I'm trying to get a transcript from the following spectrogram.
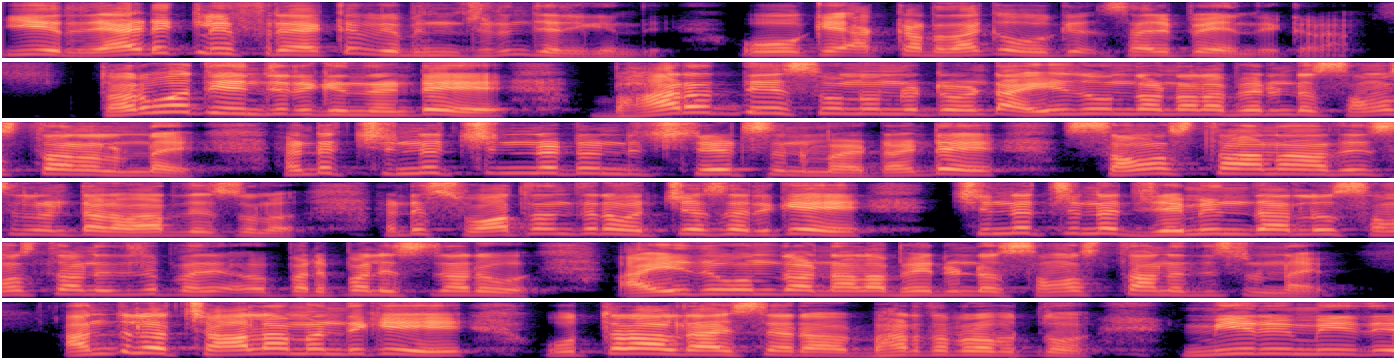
ఈ రాడిక్లిఫ్ రేఖ విభజించడం జరిగింది. ఓకే అక్కడ దాకా ఓకే సరిపోయింది ఇక్కడ. తర్వాత ఏం జరిగిందంటే భారతదేశంలో ఉన్నటువంటి ఐదు వందల నలభై రెండు సంస్థానాలు ఉన్నాయి. అంటే చిన్న చిన్నటువంటి స్టేట్స్ అనమాట అంటే సంస్థానాధీశులు అంటారు భారతదేశంలో. అంటే స్వాతంత్రం వచ్చేసరికి చిన్న చిన్న జమీందారులు సంస్థానాధీశులు పరిపాలిస్తున్నారు. ఐదు వందల నలభై రెండు సంస్థానాధీశులు ఉన్నాయి అందులో చాలామందికి ఉత్తరాలు రాశారు భారత ప్రభుత్వం. మీరు మీది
